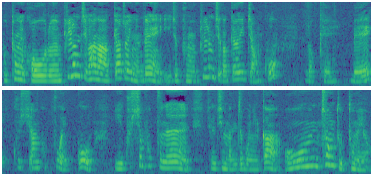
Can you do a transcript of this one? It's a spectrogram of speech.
보통의 거울은 필름지가 하나 껴져 있는데 이 제품은 필름지가 껴있지 않고 이렇게 맥 쿠션 퍼프가 있고 이 쿠션 퍼프는 제가 지금 만져보니까 엄청 도톰해요.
